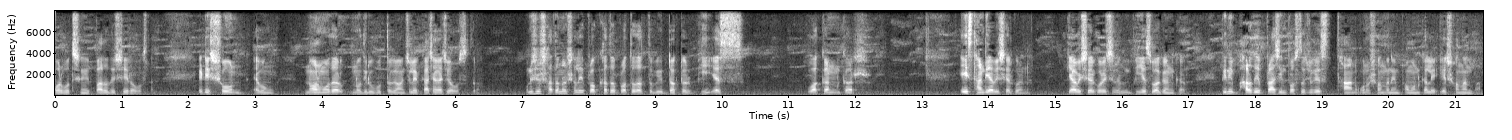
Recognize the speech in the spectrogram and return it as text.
পর্বতশ্রেণীর পাদদেশের অবস্থান। এটি সোন এবং নর্মদার নদীর উপত্যকা অঞ্চলের কাছাকাছি অবস্থিত। উনিশশো সাতান্ন সালে প্রখ্যাত প্রত্নতত্ত্ববিদ ডক্টর ভি এস ওয়াকানকার এই স্থানটি আবিষ্কার করেন। কে আবিষ্কার করেছিলেন? V S Wakankar. তিনি ভারতের প্রাচীন প্রস্তযুগের স্থান অনুসন্ধানে ভ্রমণকালে এর সন্ধান পান।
